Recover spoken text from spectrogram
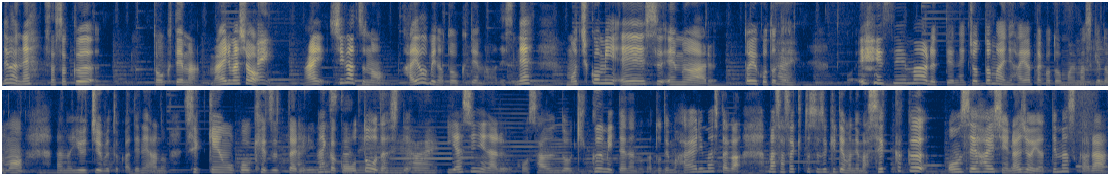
ではね、早速、トークテーマ参りましょう。はい。はい。4月の火曜日のトークテーマはですね、持ち込み ASMR ということで、はい。ASMR ってね、ちょっと前に流行ったかと思いますけども、うんあの、YouTube とかでね、あの、石鹸をこう削ったり、何かこう音を出して、はい。癒しになるこうサウンドを聞くみたいなのがとても流行りましたが、まあ、佐々木と鈴木でもね、まあ、せっかく音声配信ラジオやってますから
